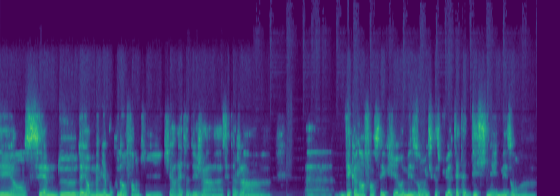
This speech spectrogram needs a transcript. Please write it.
en CM2. D'ailleurs, même il y a beaucoup d'enfants qui, qui, arrêtent déjà à cet âge-là. Hein. Euh, dès qu'un enfant sait écrire maison, il se casse plus la tête à dessiner une maison. Hein.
